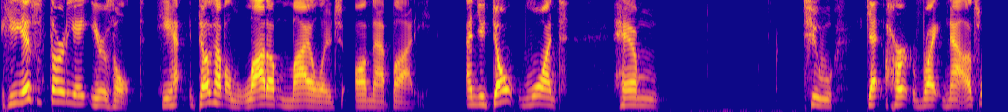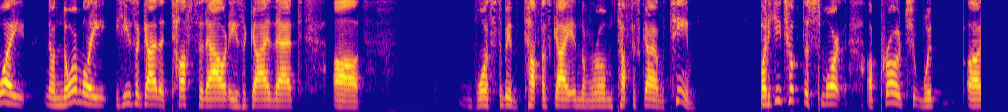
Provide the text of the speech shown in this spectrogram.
He is 38 years old. He ha- does have a lot of mileage on that body. And you don't want him to get hurt right now. That's why you know normally he's a guy that toughs it out. He's a guy that uh, wants to be the toughest guy in the room, toughest guy on the team. But he took the smart approach with uh,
